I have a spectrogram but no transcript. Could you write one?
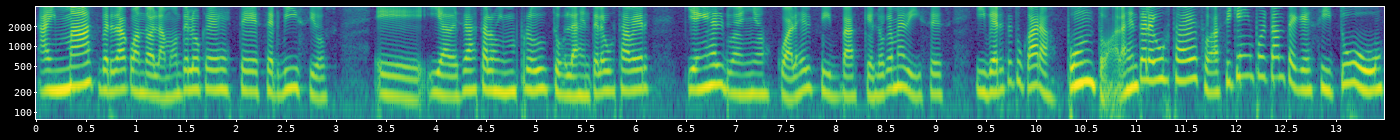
hay más, ¿verdad? Cuando hablamos de lo que es este servicios eh, y a veces hasta los mismos productos, la gente le gusta ver quién es el dueño, cuál es el feedback, qué es lo que me dices y verte tu cara, punto. A la gente le gusta eso. Así que es importante que si tú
